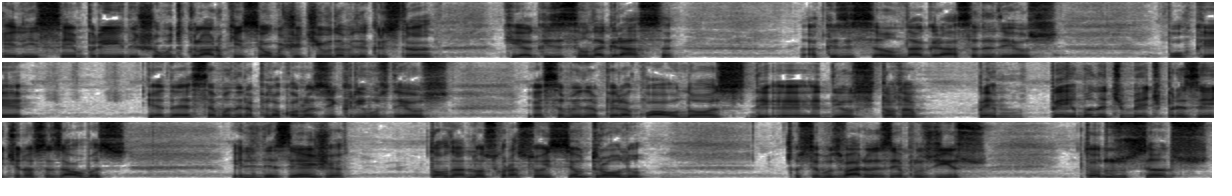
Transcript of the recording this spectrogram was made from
ele sempre deixou muito claro que esse é o objetivo da vida cristã, que é a aquisição da graça. A aquisição da graça de Deus, porque é dessa maneira pela qual nós adquirimos Deus, essa maneira pela qual nós é, Deus se torna permanentemente presente em nossas almas. Ele deseja tornar nossos corações seu trono. Nós temos vários exemplos disso. Todos os santos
